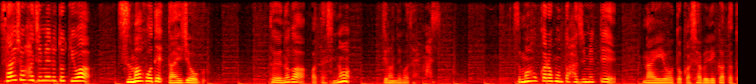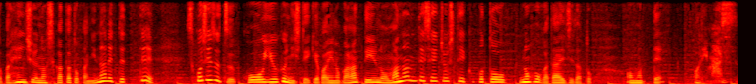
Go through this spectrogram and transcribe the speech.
最初始める時はスマホで大丈夫。というのが私の持論でございます。スマホから本当始めて内容とか喋り方とか編集の仕方とかに慣れてって少しずつこういう風にしていけばいいのかなっていうのを学んで成長していくことの方が大事だと思っております。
